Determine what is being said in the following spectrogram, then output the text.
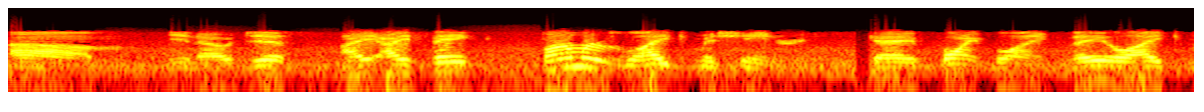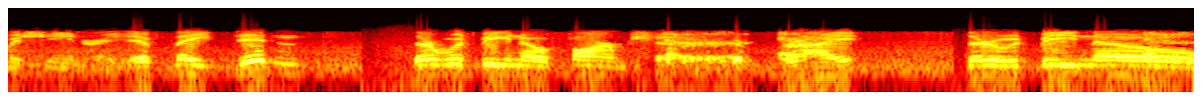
Um, you know, just I, I think farmers like machinery. Okay, point blank, they like machinery. If they didn't, there would be no farm show, right? There would be no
